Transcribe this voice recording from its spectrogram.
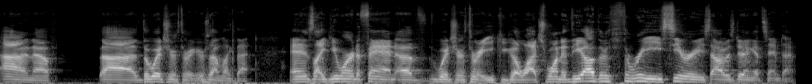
I don't know, uh, The Witcher Three or something like that. And it's like you weren't a fan of Witcher Three, you could go watch one of the other three series I was doing at the same time.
